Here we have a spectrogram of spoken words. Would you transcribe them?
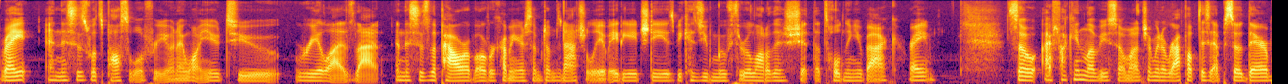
right? And this is what's possible for you. And I want you to realize that. And this is the power of overcoming your symptoms naturally of ADHD is because you've moved through a lot of this shit that's holding you back, right? So I fucking love you so much. I'm going to wrap up this episode there.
